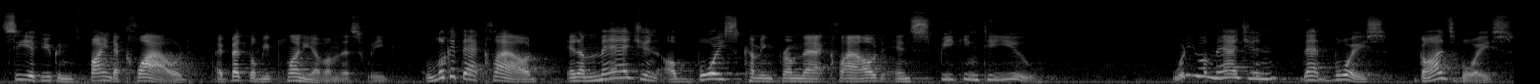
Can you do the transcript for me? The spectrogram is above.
see if you can find a cloud. I bet there'll be plenty of them this week. Look at that cloud and imagine a voice coming from that cloud and speaking to you. What do you imagine that voice God's voice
